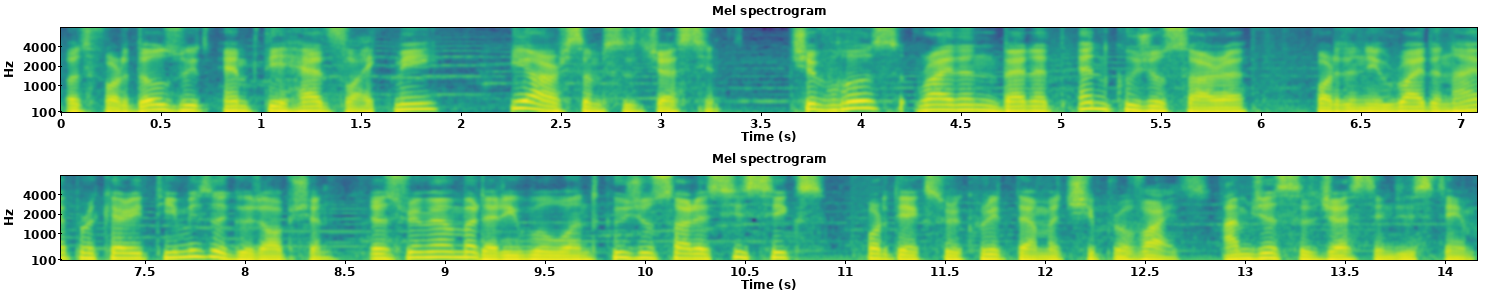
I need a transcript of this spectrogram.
But for those with empty heads like me, here are some suggestions. Chevreuse, Raiden, Bennett and Kujou Sara for the new Raiden Hypercarry team is a good option. Just remember that you will want Kujou Sara C6 for the extra crit damage she provides. I'm just suggesting this team.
